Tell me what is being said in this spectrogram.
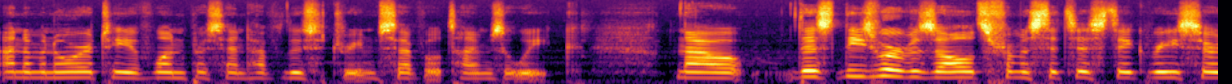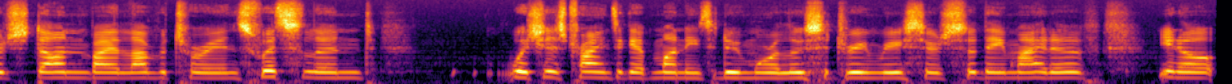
and a minority of 1% have lucid dreams several times a week. Now, this, these were results from a statistic research done by a laboratory in Switzerland which is trying to get money to do more lucid dream research. So they might have, you know,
